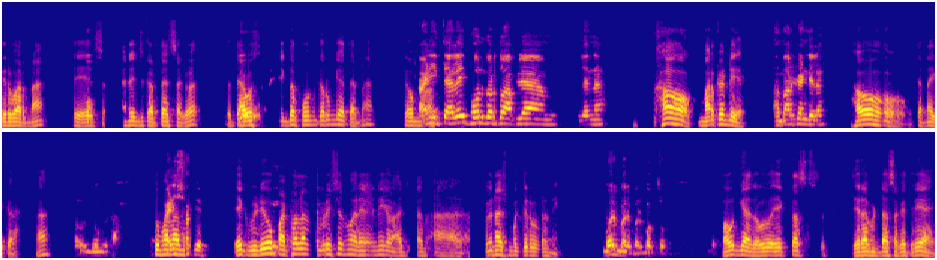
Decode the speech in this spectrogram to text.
गिरवारना ते हो. मॅनेज करतायत सगळं. तर त्यावेळेस एकदा फोन करून घ्या त्यांना. किंवा आणि त्यालाही फोन करतो आपल्या यांना हो हो मार्कंडे मार्कंडेला हो हो हो त्यांनाही करा हा. हो, दोघं. तुम्हाला आणि शक- म्हणजे एक व्हिडिओ पाठवला व्हायब्रेशन वर ह्यांनी, अ- अ- अविनाश मगिरवरनी. बरं बरं बरं बघतो. पाहून घ्या जवळ एक तास तेरा मिनिटाचं काहीतरी आहे.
